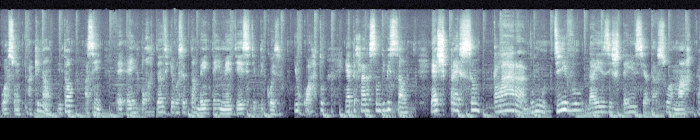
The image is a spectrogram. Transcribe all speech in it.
o assunto. Aqui não. Então, assim, é, é importante que você também tenha em mente esse tipo de coisa. E o quarto é a declaração de missão. É a expressão clara do motivo da existência da sua marca.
